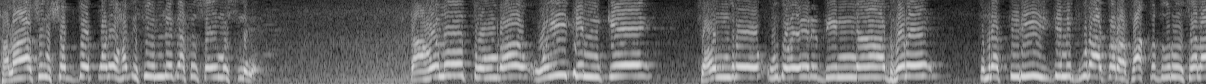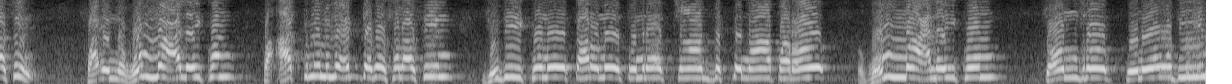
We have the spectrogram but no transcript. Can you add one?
সালাসিন শব্দ পরে হাদিসে উল্লেখ আছে সহি মুসলিমে। তাহলে তোমরা ওই দিনকে চন্দ্র উদয়ের দিন না ধরে তোমরা তিরিশ দিন পুরা করো, ফাকদুরু সালাসিন। ফাইন গুম্মা আলাইকুম ফাআকমিলুল ইদ্দাতা সালাসিন। যদি কোনো কারণে তোমরা চাঁদ দেখতে না পারো গুম্মা আলাইকুম, চন্দ্র কোনো দিন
